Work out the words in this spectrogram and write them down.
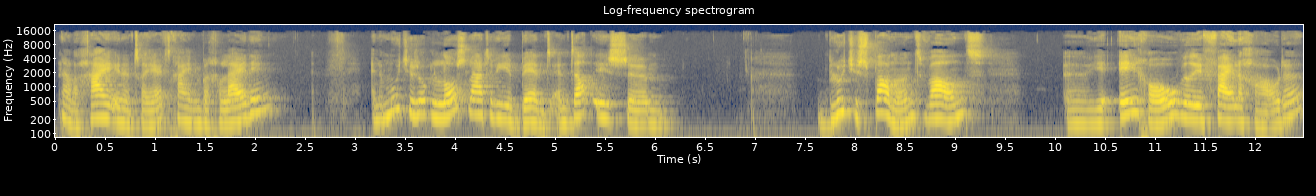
Nou, dan ga je in een traject, ga je in begeleiding. En dan moet je dus ook loslaten wie je bent. En dat is um, bloedje spannend, want uh, je ego wil je veilig houden.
